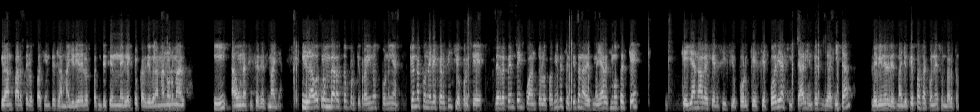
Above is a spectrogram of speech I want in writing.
gran parte de los pacientes, la mayoría de los pacientes tienen un electrocardiograma normal y aún así se desmaya. Y la otra, Humberto, porque por ahí nos ponían, ¿qué onda con el ejercicio? Porque de repente en cuanto los pacientes se empiezan a desmayar, decimos, es que que ya no haga ejercicio, porque se puede agitar y entonces si se agita, le viene el desmayo. ¿Qué pasa con eso, Humberto?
